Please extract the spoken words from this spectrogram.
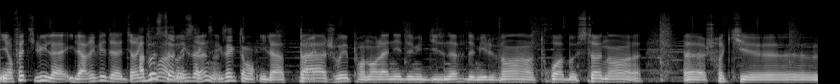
Et en fait, lui, il, a- il est arrivé de- à directement Boston, exact, exactement. Il n'a pas joué pendant l'année 2019-2020 trop à Boston. hein. Euh, je crois que euh,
